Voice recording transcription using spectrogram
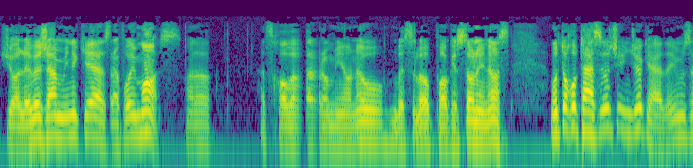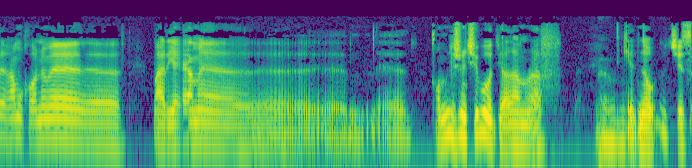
جالبش هم اینه که از طرفای ماست. حالا از خاورمیانه و به اصطلاح پاکستان و ایناست. منتها خب تحصیلاتشو اینجا کرده. این مثل همون خانم مریم فامیلشون چی بود؟ یادم رفت. که نو چیز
